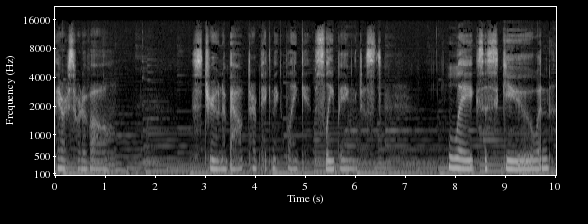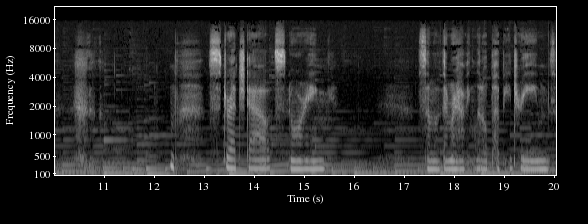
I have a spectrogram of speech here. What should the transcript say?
they are sort of all strewn about our picnic blanket, sleeping, just legs askew and stretched out, snoring. Some of them are having little puppy dreams.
